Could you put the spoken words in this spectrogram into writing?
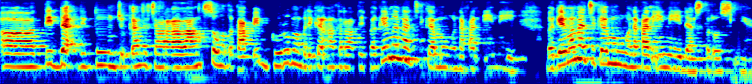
uh, tidak ditunjukkan secara langsung tetapi guru memberikan alternatif bagaimana jika menggunakan ini, bagaimana jika menggunakan ini dan seterusnya.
